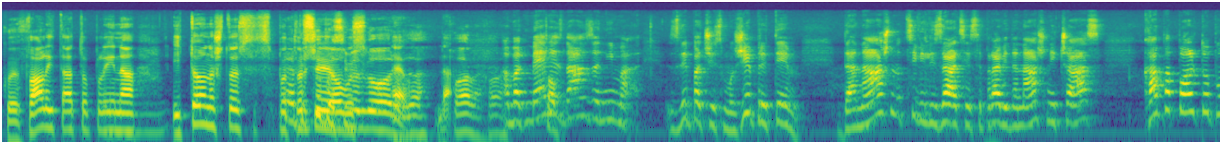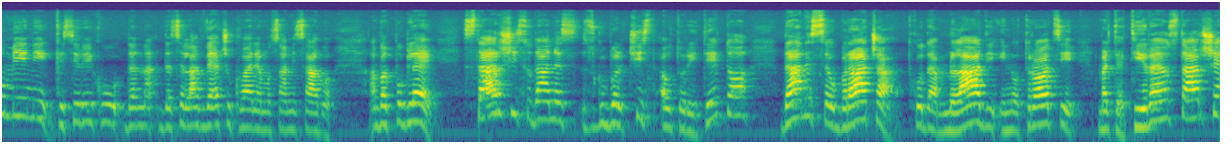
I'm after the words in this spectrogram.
kojoj fali ta toplina i to je ono što s- E, pa potvrđuje super si ovu... evo, da. da. Hvala, hvala. Ampak mene Top. dan zanima, zdaj pa če smo že pri tem, današnja civilizacija, se pravi današnji čas, kaj pa pol to pomeni, ki si rekel, da, na, da se lahko več ukvarjamo sami s sabo. Ampak poglej, starši so danes izgubili čist avtoriteto, danes se obrača tako, da mladi in otroci maltretirajo starše,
